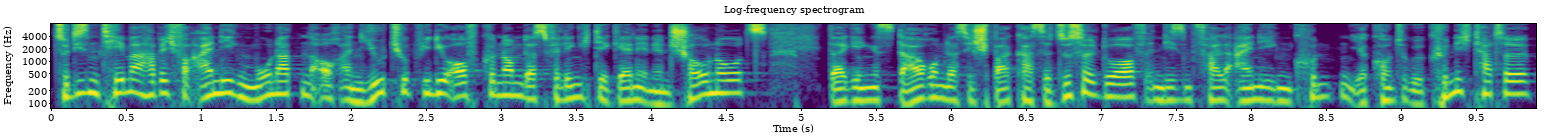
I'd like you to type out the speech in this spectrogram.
Zu diesem Thema habe ich vor einigen Monaten auch ein YouTube-Video aufgenommen, das verlinke ich dir gerne in den Show Notes. Da ging es darum, dass die Sparkasse Düsseldorf in diesem Fall einigen Kunden ihr Konto gekündigt hatte.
